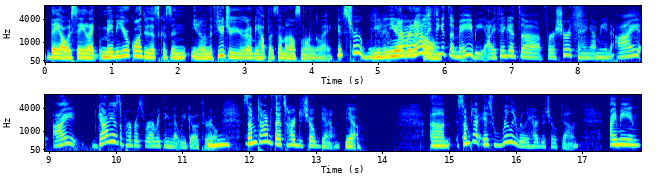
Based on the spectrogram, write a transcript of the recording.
They always say like maybe you're going through this because in you know in the future you're going to be helping someone else along the way. It's true. You you never I don't know. really think it's a maybe. I think it's a for sure thing. I mean, I I God has a purpose for everything that we go through. Mm-hmm. Sometimes that's hard to choke down. yeah. Um, sometimes it's really, really hard to choke down. I mean,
